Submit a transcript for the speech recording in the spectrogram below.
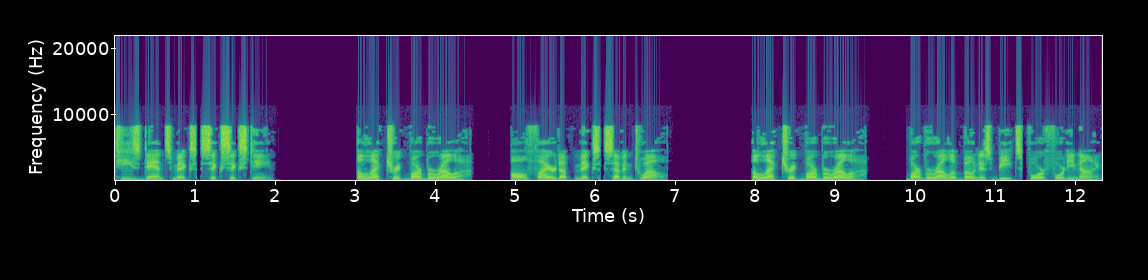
Tease Dance Mix 616 Electric Barbarella All Fired Up Mix 712 Electric Barbarella. Barbarella Bonus Beats 449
